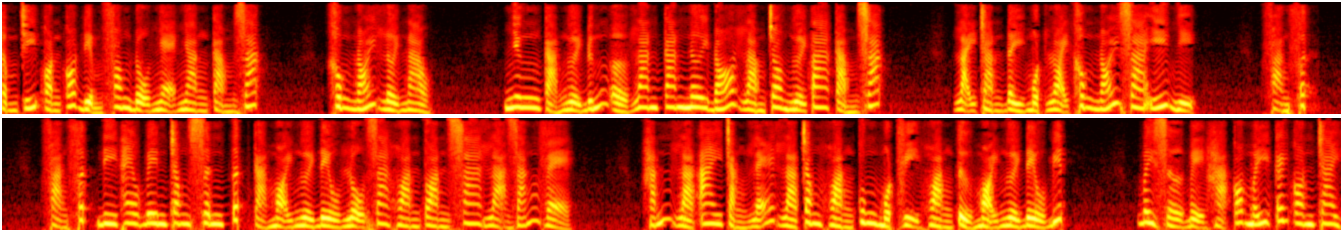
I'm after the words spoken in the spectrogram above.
Thậm chí còn có điểm phong độ nhẹ nhàng cảm giác. Không nói lời nào. Nhưng cả người đứng ở lan can nơi đó làm cho người ta cảm giác. Lại tràn đầy một loại không nói ra ý nhị. Phàng phất. Phàng phất đi theo bên trong sân tất cả mọi người đều lộ ra hoàn toàn xa lạ dáng vẻ. Hắn là ai chẳng lẽ là trong hoàng cung một vị hoàng tử mọi người đều biết. Bây giờ bệ hạ có mấy cái con trai.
